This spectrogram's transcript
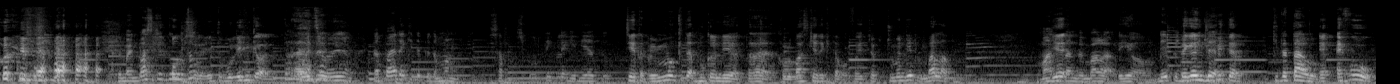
Pemain basket dulu tuh. itu bullying. Oh itu iya. Tapi ada kita teman. Sportif lagi dia tuh. Cih, tapi memang kita bukan dia. Ternyata kalau basket kita Fecop, cuman dia pembalap. Mantan Dia- pembalap. Iya. Dia Pegang Jupiter. Kita tahu. Eh, FU.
